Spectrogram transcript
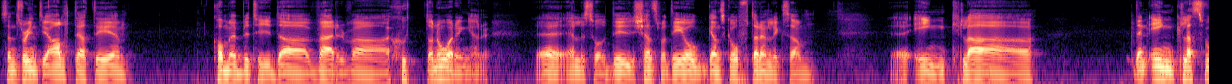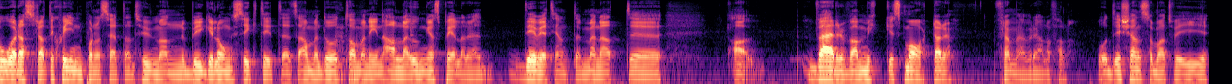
Sen tror inte jag alltid att det kommer betyda värva 17-åringar eh, eller så. Det känns som att det är ganska ofta den liksom eh, enkla den enkla svåra strategin på något sätt att hur man bygger långsiktigt. Att, ja, men då tar man in alla unga spelare. Det vet jag inte, men att eh, ja, värva mycket smartare framöver i alla fall. Och det känns som att vi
